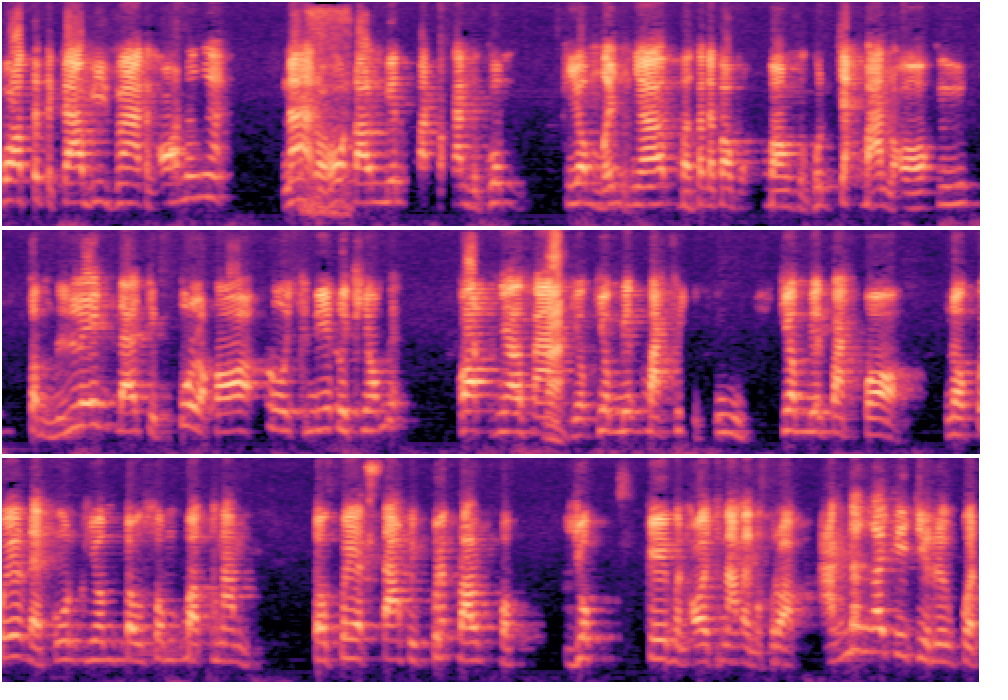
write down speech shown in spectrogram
ពតទឹកតការវីសាទាំងអស់ហ្នឹងណារហូតដល់មានបាត់ប្រកាន់សង្គម ខ្ញុំមិនផ្ញើបើសិនតែបងបងសង្គមចាក់បានល្អគឺសំលេងដែលជាពលករដូចគ្នាដូចខ្ញុំគាត់ផ្ញើសារខ្ញុំខ្ញុំមានបាត់ស៊ីជពូខ្ញុំមានប៉ាសពតនៅពេលដែលកូនខ្ញុំទៅសុំបើកឆ្នាំទៅពេទ្យតាំងពីព្រឹកដល់យប់គេមិនអោយឆ្នាំឲ្យមកគ្រាប់អានឹងហើយគេជារឿងពិតឥ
